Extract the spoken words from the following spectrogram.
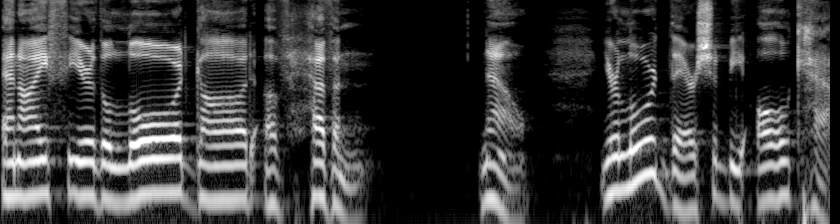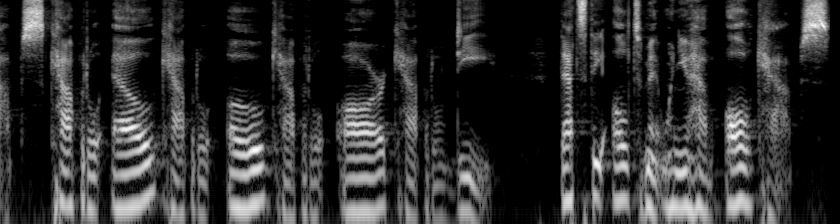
and I fear the Lord God of heaven. Now, your Lord there should be all caps capital L, capital O, capital R, capital D. That's the ultimate when you have all caps.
